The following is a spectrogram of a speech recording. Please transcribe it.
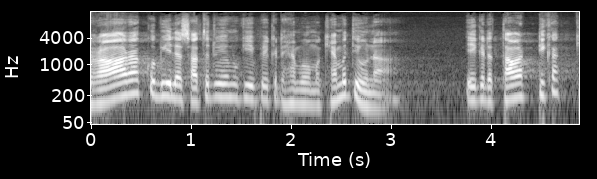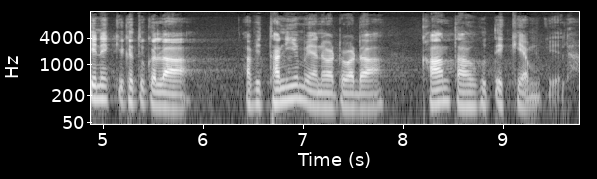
රාරක්කු බීල සතුටුවම කීපයකට හැමෝම කැමති වුණා. ඒකට තවත් ටිකක් කෙනෙක් එකතු කළා අපි තනියම යනවට වඩා කාන්තාවකුත් එක්ක යමු කියලා.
